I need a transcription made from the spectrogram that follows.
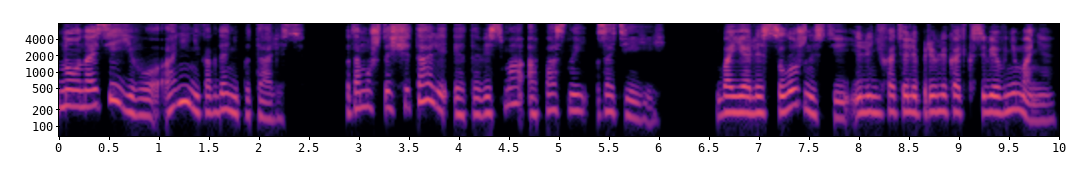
Но найти его они никогда не пытались потому что считали это весьма опасной затеей. Боялись сложностей или не хотели привлекать к себе внимание?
